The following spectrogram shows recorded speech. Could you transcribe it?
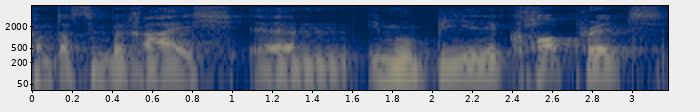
kommt aus dem Bereich ähm, Immobilie, Corporate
